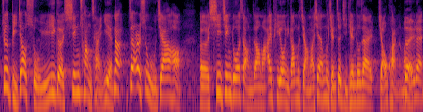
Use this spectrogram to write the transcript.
就是比较属于一个新创产业。那这二十五家哈。呃，吸金多少你知道吗？IPO 你刚刚不讲吗？现在目前这几天都在缴款了嘛，对，对不对？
